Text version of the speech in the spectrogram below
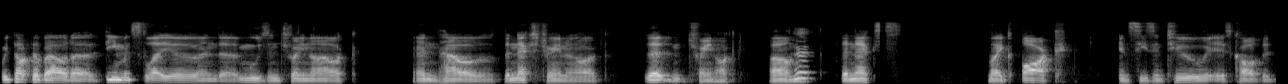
We talked about uh Demon Slayer and the Mugen train arc, and how the next train arc, the train arc, um, the next like arc in season two is called the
